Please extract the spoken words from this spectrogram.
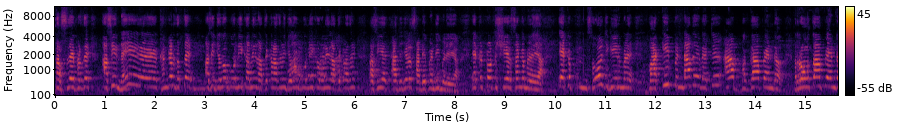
ਤਰਸਦੇ ਫਿਰਦੇ। ਅਸੀਂ ਨਹੀਂ ਖੰਗਣ ਦਿੱਤੇ। ਅਸੀਂ ਜਦੋਂ ਬੋਲੀ ਕਰਨੀ, ਰੱਦ ਕਰਾ ਦੇਣੀ। ਜਦੋਂ ਬੋਲੀ ਕਰਾਉਣੀ ਰੱਦ ਕਰਾ ਦੇਣੀ। ਅਸੀਂ ਅੱਜ- ਅੱਜ ਜਿਹੜੇ ਸਾਡੇ ਪਿੰਡ ਹੀ ਮਿਲੇ ਆ। ਇੱਕ ਟੁੱਟ ਸ਼ੇਰ ਸਿੰਘ ਮਿਲੇ ਆ। ਇੱਕ ਸੋਲ ਜਗੀਰ ਮਿਲੇ। ਬਾਕੀ ਪਿੰਡਾਂ ਦੇ ਵਿੱਚ ਆ ਬੱਗਾ ਪਿੰਡ, ਰੌਂਤਾ ਪਿੰਡ,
